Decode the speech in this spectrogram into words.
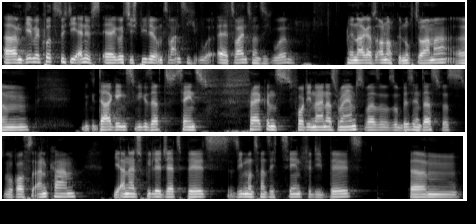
Ähm, gehen wir kurz durch die, NFC, äh, durch die Spiele um 20 Uhr, äh, 22 Uhr. Da gab es auch noch genug Drama. Ähm, da ging es, wie gesagt, Saints, Falcons, 49ers, Rams war so, so ein bisschen das, was worauf es ankam. Die anderen Spiele, Jets, Bills, 27-10 für die Bills. Ähm,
